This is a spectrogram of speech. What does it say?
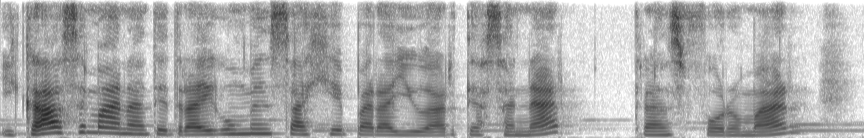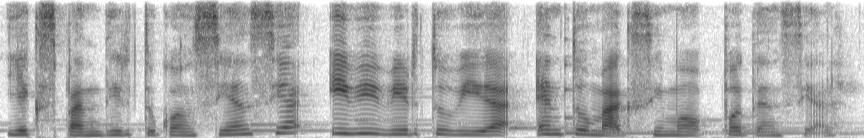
Y cada semana te traigo un mensaje para ayudarte a sanar, transformar y expandir tu conciencia y vivir tu vida en tu máximo potencial.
